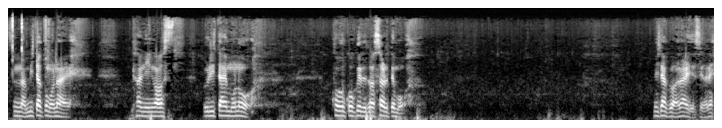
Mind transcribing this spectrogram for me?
そんな見たくもない他人が売りたいものを広告で出されても見たくはないですよね。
